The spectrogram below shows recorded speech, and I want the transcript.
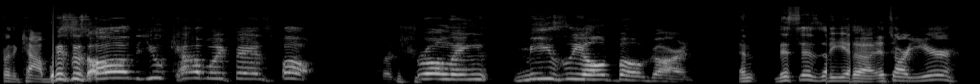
for the cowboys This is all you Cowboy fans' fault for trolling measly old Bogart. And this is the, uh, the it's our year.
